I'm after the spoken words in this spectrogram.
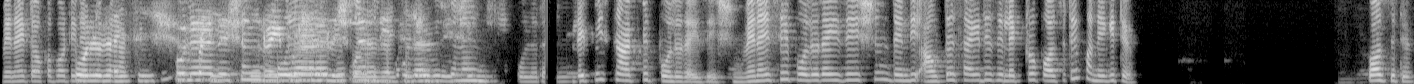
when I talk about electrical activity? Polarization, Polarization, repolarization, repolarization, and depolarization. repolarization. Let me start with polarization. When I say polarization, then the outer side is electropositive or negative? Positive.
